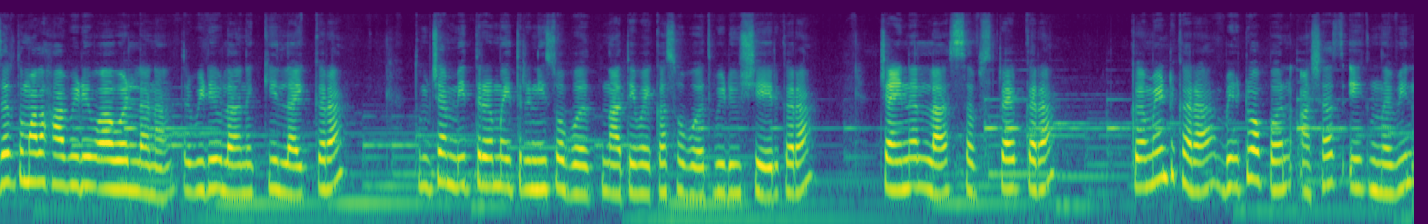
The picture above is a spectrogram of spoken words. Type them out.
जर तुम्हाला हा व्हिडिओ आवडला ना तर व्हिडिओला नक्की लाईक करा. तुमच्या मित्रमैत्रिणीसोबत नातेवाईकासोबत व्हिडिओ शेअर करा. चॅनलला सबस्क्राईब करा. कमेंट करा. भेटू आपण अशाच एक नवीन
